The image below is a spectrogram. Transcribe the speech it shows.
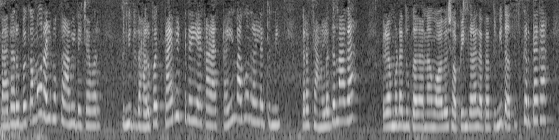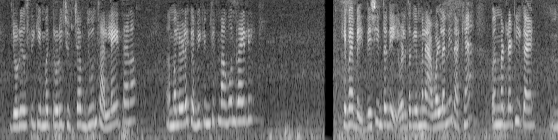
दहा दहा रुपये कमवून राहिले फक्त आम्ही त्याच्यावर. तुम्ही तर दहा रुपयात काय भेटते या काळात? काही मागून राहिले तुम्ही. जरा चांगलं तर मागा. एवढ्या मोठ्या दुकानांना मॉल शॉपिंग करायला जाता तुम्ही तसंच करता का? जेवढी असली किंमत तेवढी चुपचाप देऊन चालल्या येता ना मला एवढ्या कमी किमतीत मागून राहिले. हे बाय बाई देशील तर दे. एवढं तर काही मला आवडला नाही राख्या. पण म्हटलं ठीक आहे.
